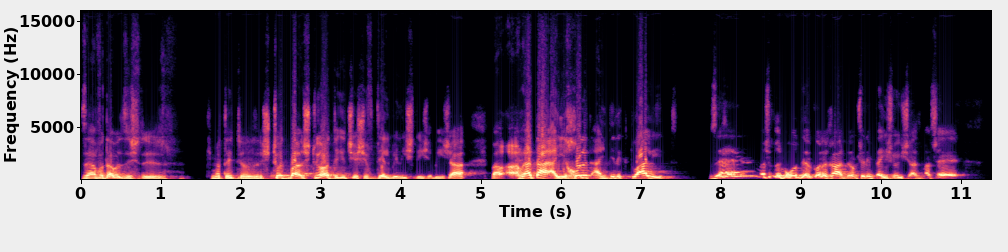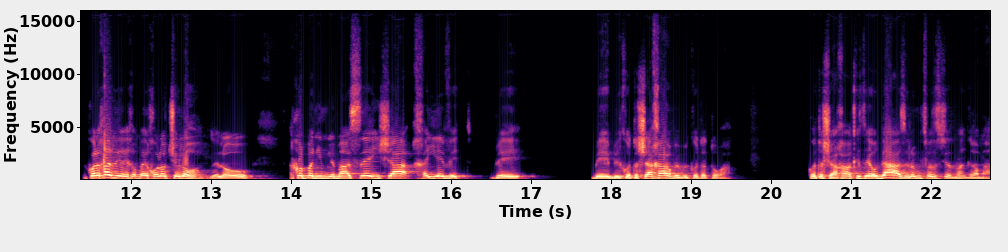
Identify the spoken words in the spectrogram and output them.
זה עבודה, זה כמעט הייתי אומר, שטויות, שטויות תגיד שיש הבדל בין איש לאישה, באישה, מבחינת היכולת האינטלקטואלית, זה מה שקורה ברור על כל אחד, זה לא משנה אם אתה איש או אישה, זה מה ש... כל אחד ביכולות שלו, זה לא... על כל פנים, למעשה אישה חייבת. בברכות השחר ובברכות התורה. ברכות השחר, כי זה הודעה, זה לא מצווה של זמן גרמה.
